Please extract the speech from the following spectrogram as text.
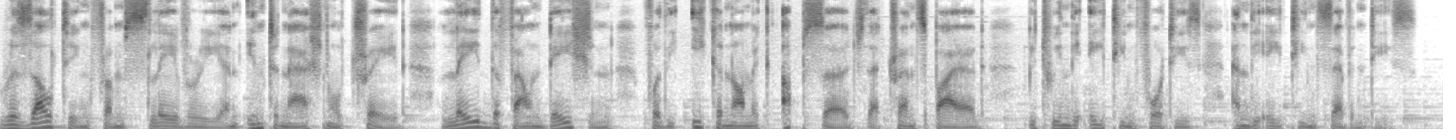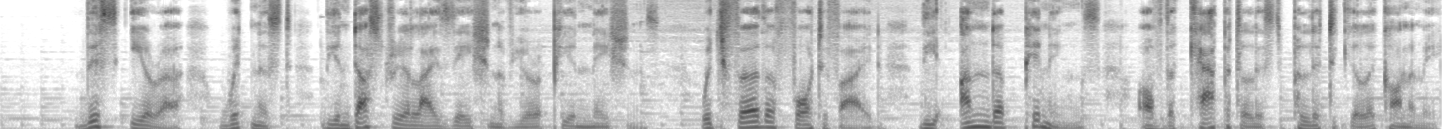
resulting from slavery and international trade laid the foundation for the economic upsurge that transpired between the 1840s and the 1870s. This era witnessed the industrialization of European nations, which further fortified the underpinnings of the capitalist political economy.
